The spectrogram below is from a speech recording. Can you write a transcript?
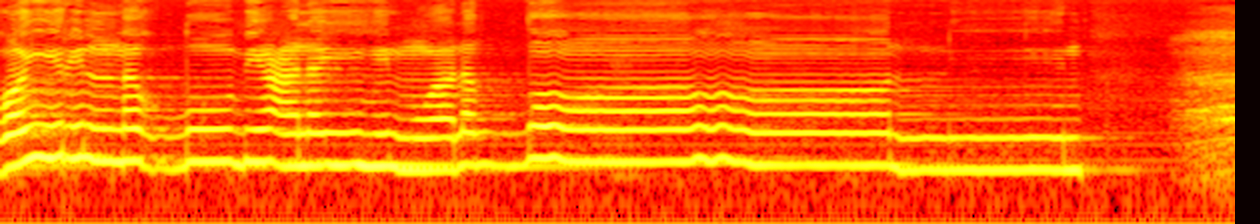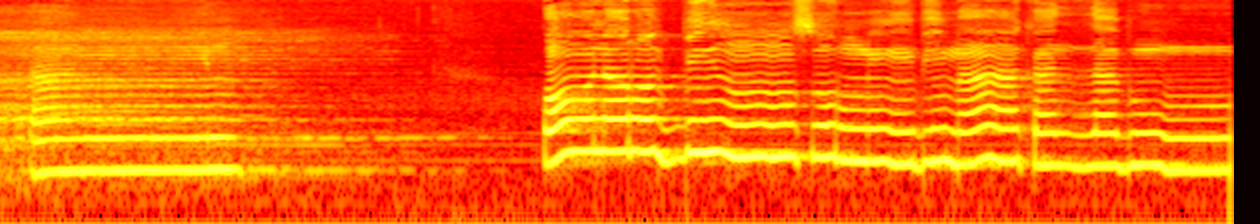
غير المغضوب عليهم ولا الضالين. آمين. قال رب انصرني بما كذبون.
